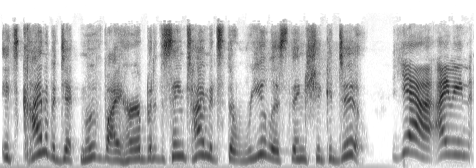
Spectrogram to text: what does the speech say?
It's kind of a dick move by her, but at the same time, it's the realest thing she could do. Yeah, I mean,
